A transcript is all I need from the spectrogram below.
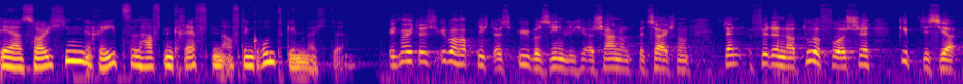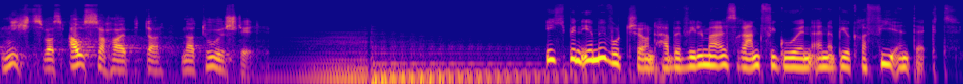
der solchen rätselhaften Kräften auf den Grund gehen möchte. Ich möchte es überhaupt nicht als übersinnliche Erscheinung bezeichnen, denn für den Naturforscher gibt es ja nichts, was außerhalb der Natur steht. Ich bin Irmi Wutscher und habe Wilma als Randfigur in einer Biografie entdeckt.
